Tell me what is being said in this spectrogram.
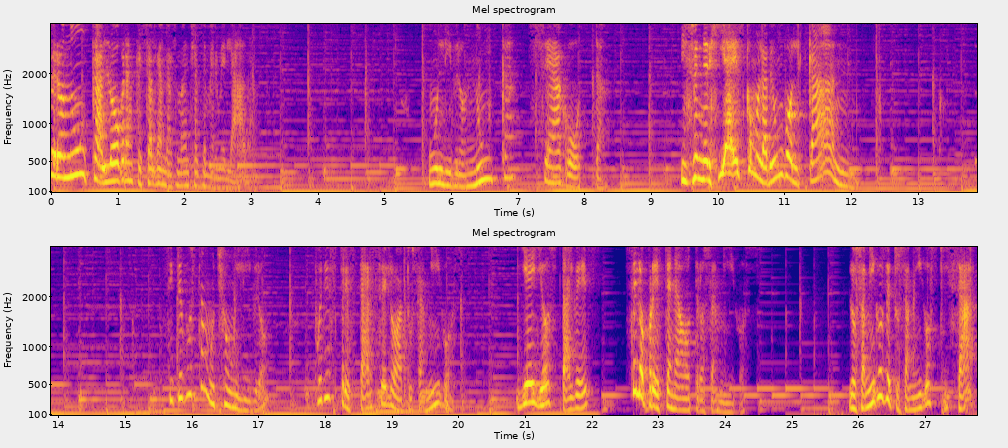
pero nunca logran que salgan las manchas de mermelada. Un libro nunca se agota y su energía es como la de un volcán. Si te gusta mucho un libro, puedes prestárselo a tus amigos y ellos tal vez se lo presten a otros amigos. Los amigos de tus amigos quizá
